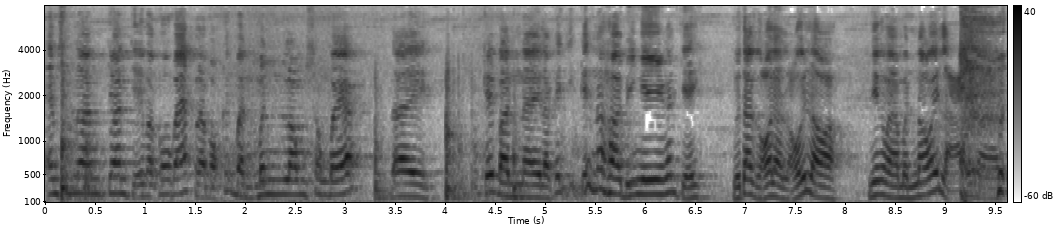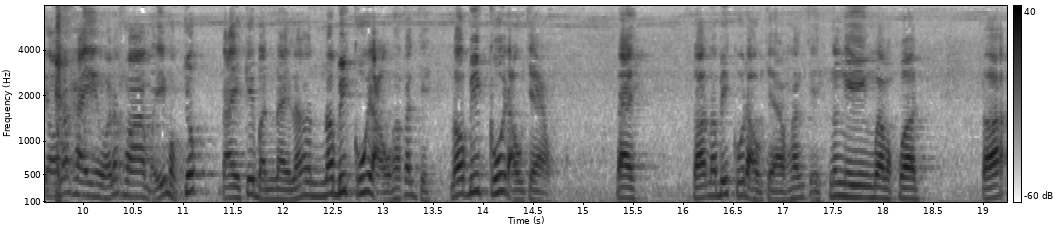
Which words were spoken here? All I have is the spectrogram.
em xin lên cho anh chị và cô bác là một cái bình minh long sông bé. Đây cái bình này là cái cái nó hơi bị nghiêng anh chị. Người ta gọi là lỗi lò nhưng mà mình nói lại là cho nó hay và nó hoa mỹ một chút. Đây cái bình này nó nó biết cúi đầu hả các anh chị? Nó biết cúi đầu chào. Đây đó nó biết cúi đầu chào hả anh chị? Nó nghiêng qua một bên. Đó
